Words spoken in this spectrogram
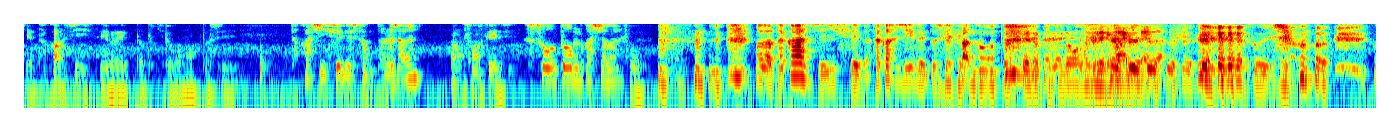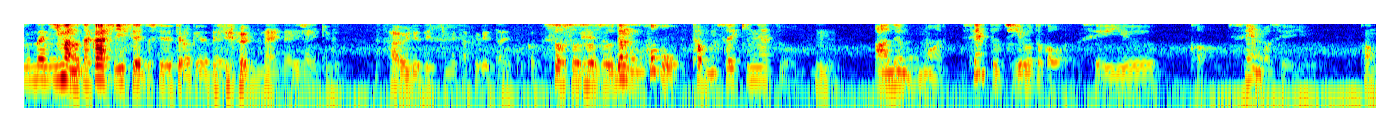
け。高橋一生が出た時とかもあったし。高橋一生出てたのってあれじゃない？天沢誠治相当昔じゃない？そう。まだ高橋一生が高橋一生としてあの としての活動を始める前みたいな。そうでしょ。そんなに今の高橋一生として出てるわけで出てるないないないけど。ハウルでキムタク出たりとかもそうそうそうそう。でもほぼ多分最近のやつは。うん。あでもまあ「千と千尋」とかは声優か。千は声優。かも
